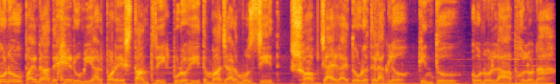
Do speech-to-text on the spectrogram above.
কোনো উপায় না দেখে রুমি আর পরেশ তান্ত্রিক, পুরোহিত, মাজার, মসজিদ সব জায়গায় দৌড়াতে লাগল। কিন্তু কোনো লাভ হলো না।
